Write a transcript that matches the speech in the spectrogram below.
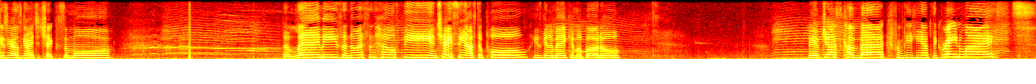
Israel's going to check for some more. The lammies are nice and healthy and chasing after Paul. He's going to make him a bottle. We have just come back from picking up the green waste,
